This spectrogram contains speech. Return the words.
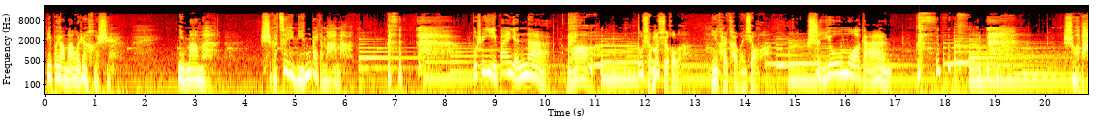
你不要瞒我任何事。你妈妈是个最明白的妈妈，不是一般人呐。妈，都什么时候了？您还开玩笑啊？是幽默感。说吧，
